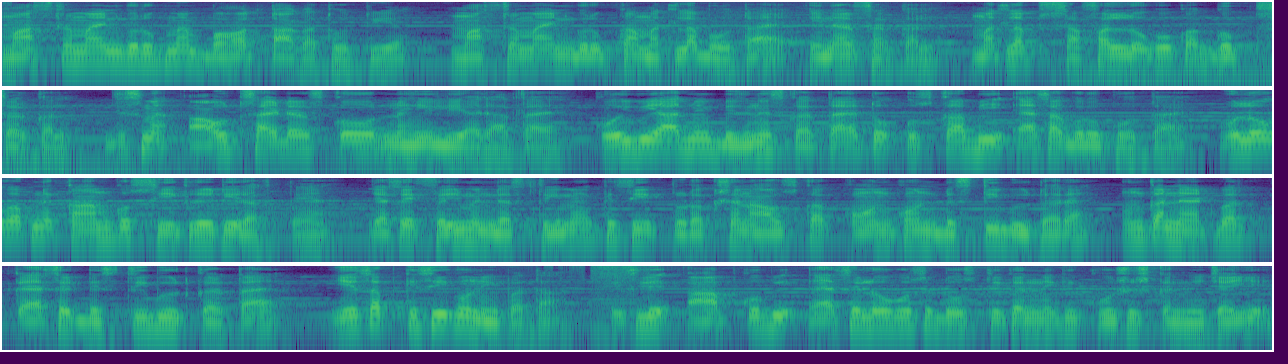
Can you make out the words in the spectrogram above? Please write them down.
mastermind group में बहुत ताकत होती है। मास्टरमाइंड ग्रुप का मतलब होता है इनर सर्कल मतलब सफल लोगों का गुप्त सर्कल, जिसमें आउटसाइडर्स को नहीं लिया जाता है। कोई भी आदमी बिज़नेस करता है तो उसका भी ऐसा ग्रुप होता है। वो लोग अपने काम को सीक्रेट ही रखते हैं। जैसे फ़िल्म इंडस्ट्री में किसी प्रोडक्शन हाउस का कौन कौन डिस्ट्रीब्यूटर है, उनका नेटवर्क कैसे डिस्ट्रीब्यूट करता है ये सब किसी को नहीं पता। इसलिए आपको भी ऐसे लोगों से दोस्ती करने की कोशिश करनी चाहिए,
